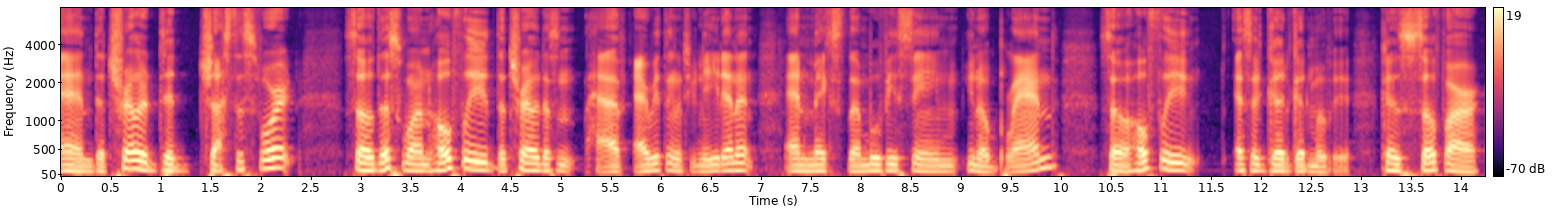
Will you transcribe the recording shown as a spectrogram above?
and the trailer did justice for it. So this one, hopefully, the trailer doesn't have everything that you need in it and makes the movie seem, you know, bland. So hopefully, it's a good, good movie. Because so far,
